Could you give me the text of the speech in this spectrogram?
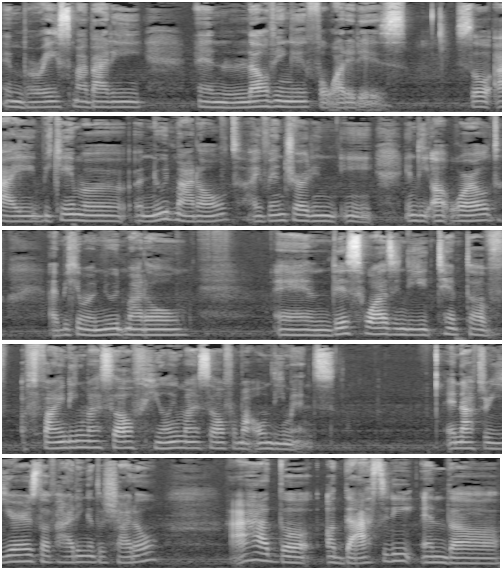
embrace my body and loving it for what it is. So I became a, a nude model. I ventured in, in in the art world. I became a nude model, and this was in the attempt of finding myself, healing myself from my own demons. And after years of hiding in the shadow, I had the audacity and the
